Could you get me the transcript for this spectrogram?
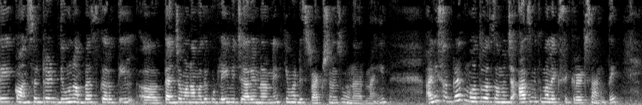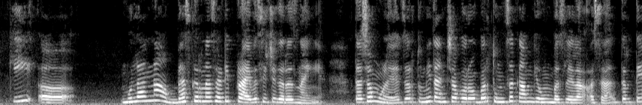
ते कॉन्सन्ट्रेट देऊन अभ्यास करतील त्यांच्या मनामध्ये कुठलेही विचार येणार नाहीत किंवा डिस्ट्रॅक्शन्स होणार नाहीत. आणि सगळ्यात महत्वाचं म्हणजे आज मी तुम्हाला एक सिक्रेट सांगते की मुलांना अभ्यास करण्यासाठी प्रायव्हसीची गरज नाही आहे त्याच्यामुळे जर तुम्ही त्यांच्याबरोबर तुमचं काम घेऊन बसलेला असाल तर ते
